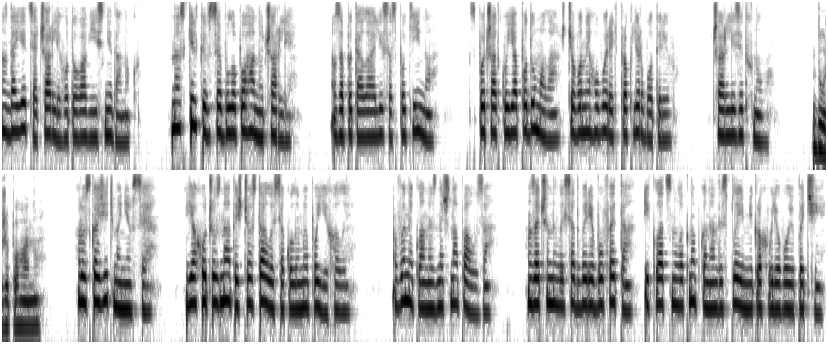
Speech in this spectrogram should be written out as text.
Здається, Чарлі готував їй сніданок. Наскільки все було погано, Чарлі? запитала Аліса спокійно. Спочатку я подумала, що вони говорять про клірвотерів. Чарлі зітхнув. Дуже погано. Розкажіть мені все. Я хочу знати, що сталося, коли ми поїхали. Виникла незначна пауза. Зачинилися двері буфета і клацнула кнопка на дисплеї мікрохвильової печі.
